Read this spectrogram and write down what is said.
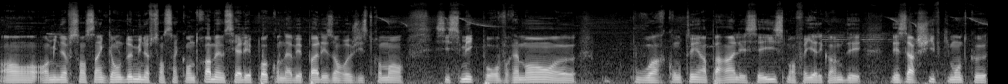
en, 1952-1953, même si à l'époque on n'avait pas les enregistrements sismiques pour vraiment euh, pouvoir compter un par un les séismes. Enfin, il y a quand même des, archives qui montrent que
